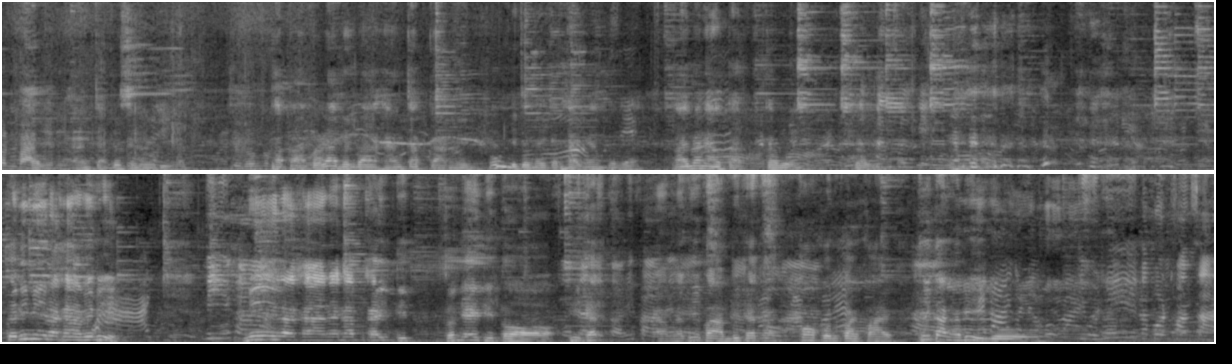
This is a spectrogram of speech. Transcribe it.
อินบ้านครับอยู่ดิหางจับได้สวยดีครับชื่อรุ่นถ้าปากโบราณเป็นว่าหางจับกลางนี่โอ้ยจะในกระถ่ายงามเป็นว่าทายมะนาวตัดครับผมครับผมทั้งซึ่งเก่งเหมือนกันตัวนี้มีราคาไหมพี่ มีค่ะมีราคานะครับ ใครติดสนใจติดต่อพี่แคทต่อที่ฟาคร์รับมพี่ฟาร์มพี่แคทนะข้อคนปล่อยไฟที่ตั้งอะพี่อยู่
